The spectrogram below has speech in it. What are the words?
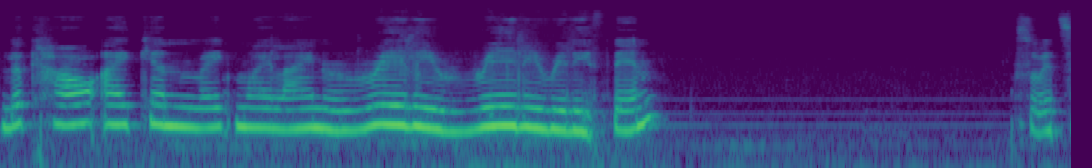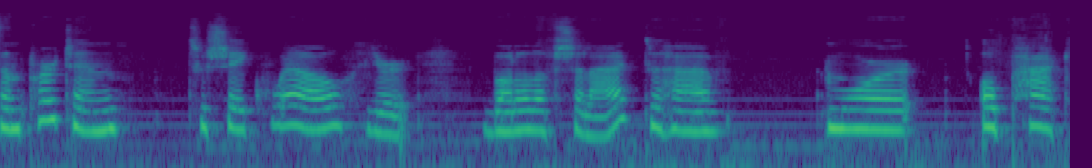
look how I can make my line really really really thin. So it's important to shake well your bottle of shellac to have more opaque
